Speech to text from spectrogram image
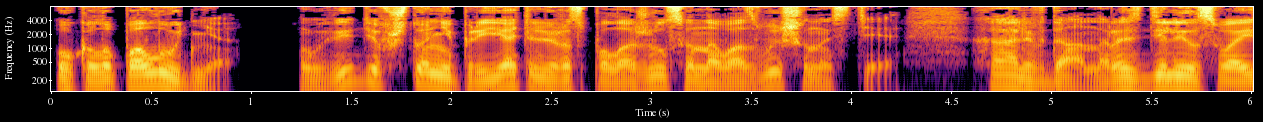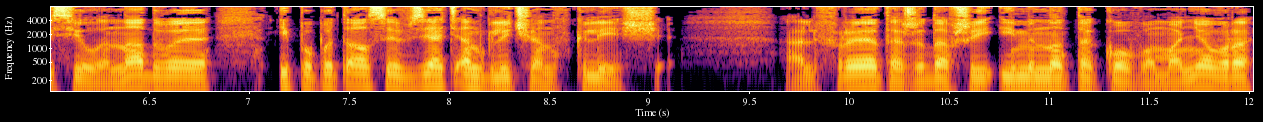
около полудня. Увидев, что неприятель расположился на возвышенности, Хальфдан разделил свои силы надвое и попытался взять англичан в клещи — Альфред, ожидавший именно такого маневра,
